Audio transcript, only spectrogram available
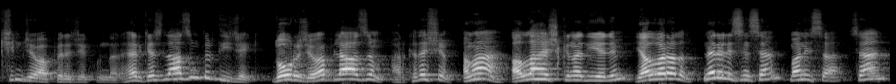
kim cevap verecek bunlara? Herkes lazımdır diyecek. Doğru cevap lazım arkadaşım. Ama Allah aşkına diyelim, yalvaralım. Nerelisin sen? Manisa. Sen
